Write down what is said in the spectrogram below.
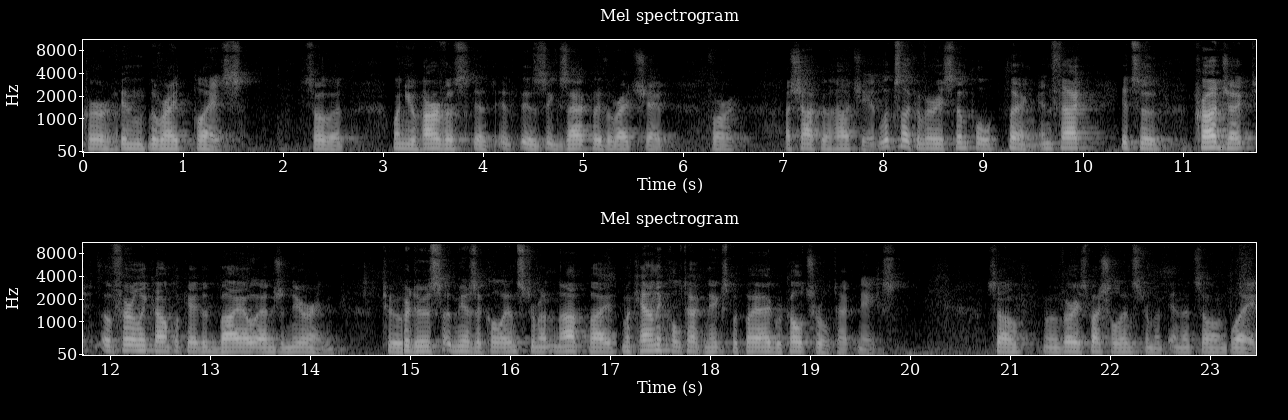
curve in the right place, so that when you harvest it, it is exactly the right shape for a shakuhachi. It looks like a very simple thing. In fact, it's a project of fairly complicated bioengineering to produce a musical instrument not by mechanical techniques but by agricultural techniques. So, a very special instrument in its own way.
